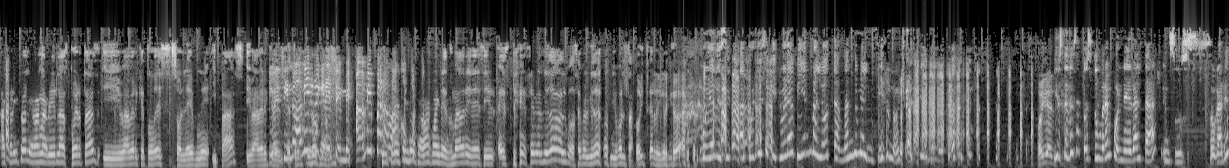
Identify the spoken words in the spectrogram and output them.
A Corito, le van a abrir las puertas y va a ver que todo es solemne y paz, iba a ver que... Y decir, no, a mí regrésenme, a mí para abajo. abajo hay desmadre y decir, este, se me olvidó algo, se me olvidó mi bolsa, hoy te regreso. Voy a decir, acuérdese que yo era bien malota, mándame al infierno. Oigan. ¿Y ustedes acostumbran poner altar en sus hogares?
